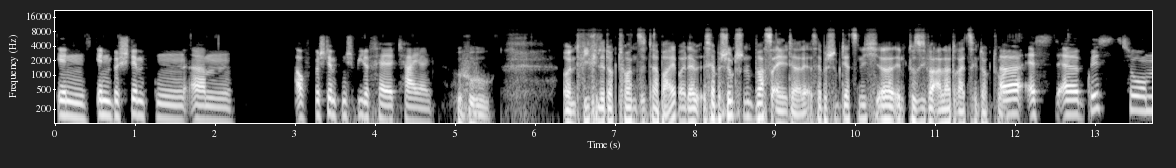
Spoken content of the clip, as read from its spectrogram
in in bestimmten ähm, auf bestimmten Spielfeldteilen. Uhu. Und wie viele Doktoren sind dabei? Weil der ist ja bestimmt schon was älter. Der ist ja bestimmt jetzt nicht, äh, inklusive aller 13 Doktoren. Äh, es äh, bis zum,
